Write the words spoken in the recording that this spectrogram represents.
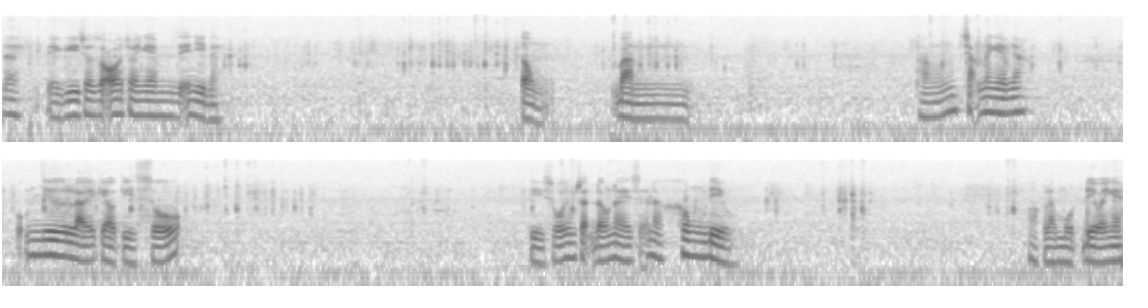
Đây, để ghi cho rõ, cho anh em dễ nhìn này. Tổng bàn thắng chặn anh em nhé cũng như là cái kèo tỷ số. Tỷ số trong trận đấu này sẽ là không đều. Hoặc là một đều anh em.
